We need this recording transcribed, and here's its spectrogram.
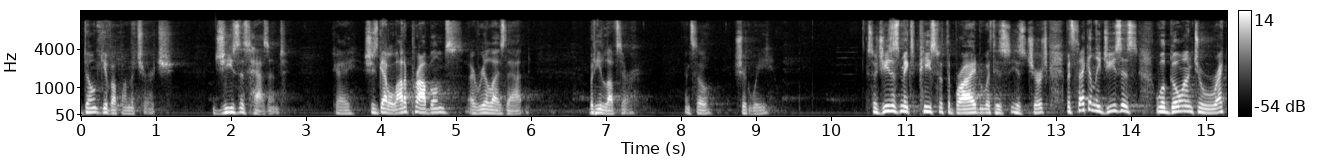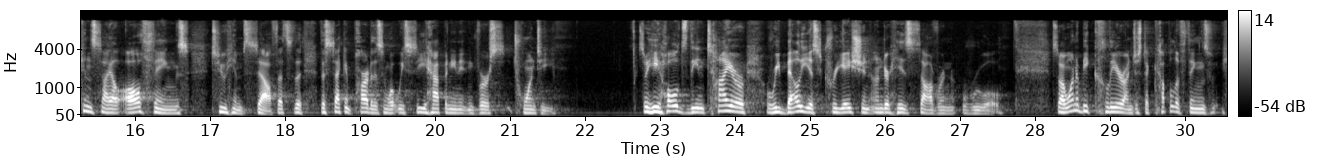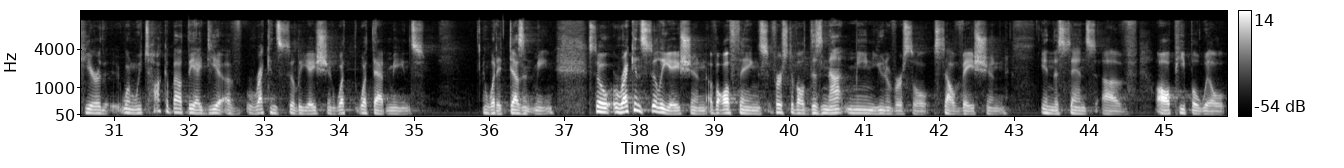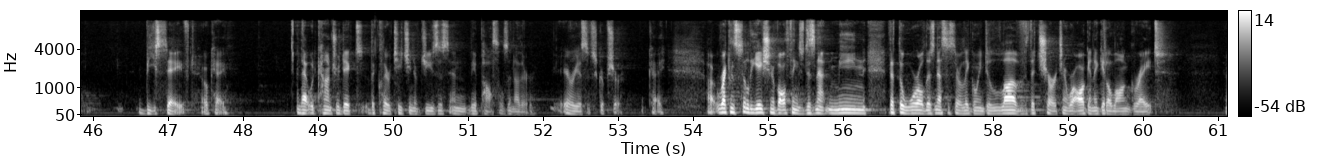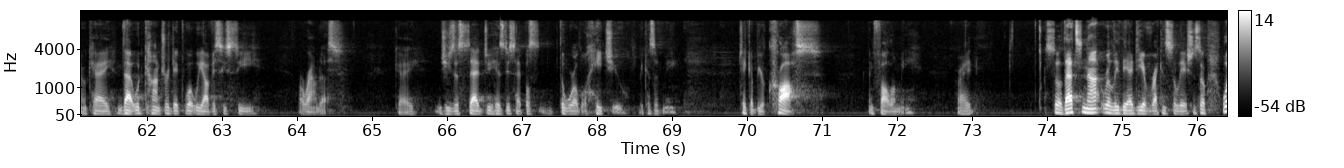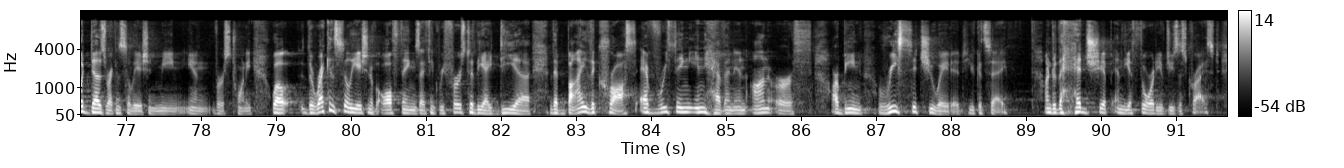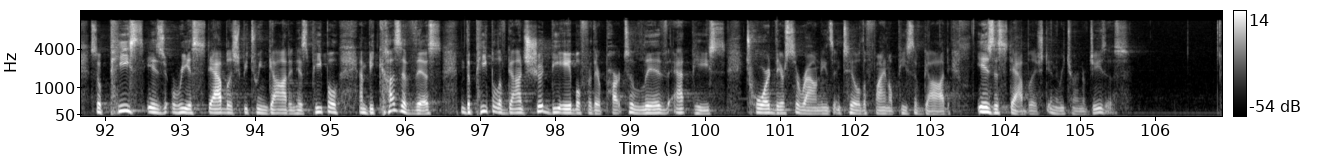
Don't give up on the church. Jesus hasn't. Okay? She's got a lot of problems. I realize that. But he loves her. And so should we. So Jesus makes peace with the bride, with his, his church. But secondly, Jesus will go on to reconcile all things to himself. That's the, the second part of this and what we see happening in verse 20. So he holds the entire rebellious creation under his sovereign rule. So I want to be clear on just a couple of things here when we talk about the idea of reconciliation, what, what that means and what it doesn't mean. So, reconciliation of all things, first of all, does not mean universal salvation in the sense of all people will be saved, okay? And that would contradict the clear teaching of Jesus and the apostles and other areas of Scripture, okay? Uh, reconciliation of all things does not mean that the world is necessarily going to love the church and we're all going to get along great, okay? That would contradict what we obviously see around us, okay? Jesus said to his disciples, The world will hate you because of me. Take up your cross and follow me, right? So that's not really the idea of reconciliation. So, what does reconciliation mean in verse 20? Well, the reconciliation of all things, I think, refers to the idea that by the cross, everything in heaven and on earth are being resituated, you could say under the headship and the authority of Jesus Christ. So peace is reestablished between God and his people. And because of this, the people of God should be able, for their part, to live at peace toward their surroundings until the final peace of God is established in the return of Jesus.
